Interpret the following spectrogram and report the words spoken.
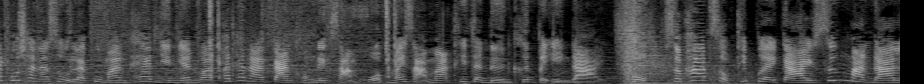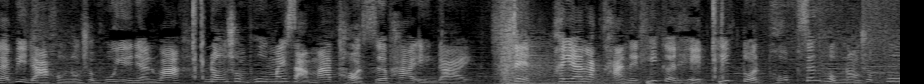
ทย์ผู้ชนะสูตรและกุมารแพทย์ยืนยันว่าพัฒนาการของเด็ก 3 ขวบไม่สามารถที่จะเดินขึ้นไปเองได้ 6. สภาพศพที่เปลือยกาย ซึ่งมารดาและบิดาของน้องชมพู่ยืนยันว่า น้องชมพู่ไม่สามารถถอดเสื้อผ้าเองได้ 7. พยานหลักฐานในที่เกิดเหตุที่ตรวจพบ เส้นผมน้องชมพู่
